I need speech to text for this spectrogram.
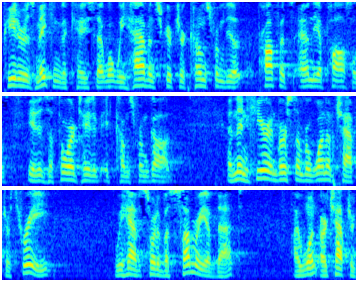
Peter is making the case that what we have in Scripture comes from the prophets and the apostles. It is authoritative, it comes from God. And then here in verse number one of chapter three, we have sort of a summary of that. I want, or chapter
